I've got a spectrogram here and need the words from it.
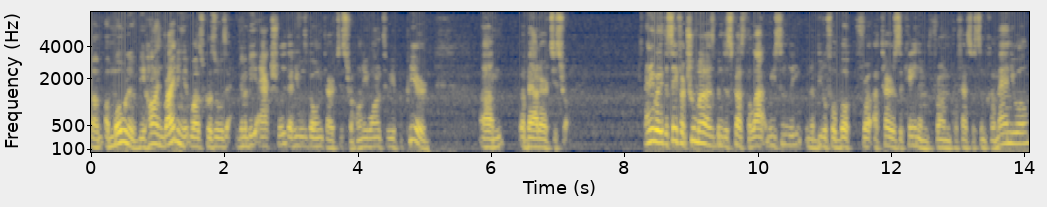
um, a motive behind writing it was because it was going to be actually that he was going to Eretz Yisrael and he wanted to be prepared um, about Eretz Yisrael. Anyway, the Sefer Truma has been discussed a lot recently in a beautiful book for Ater Zakanim from Professor Simcha Emanuel,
